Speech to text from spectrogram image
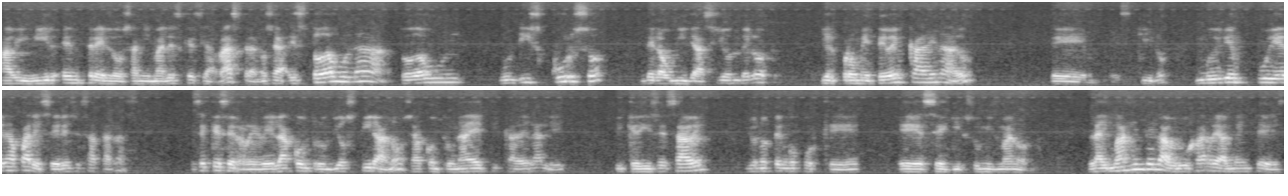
a vivir entre los animales que se arrastran. O sea, es toda una, todo un, un discurso de la humillación del otro y el Prometeo encadenado de Esquilo, muy bien pudiera aparecer ese Satanás, ese que se revela contra un Dios tirano, o sea, contra una ética de la ley, y que dice, sabe, yo no tengo por qué eh, seguir su misma norma. La imagen de la bruja realmente es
